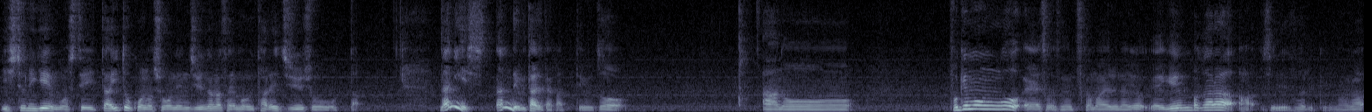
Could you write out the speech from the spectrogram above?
一緒にゲームをしていたいとこの少年17歳も撃たれ重傷を負った。何なんで撃たれたかっていうとあのー、ポケモンを、えー、そうですね捕まえるなよ、えー、現場から走り去る車が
